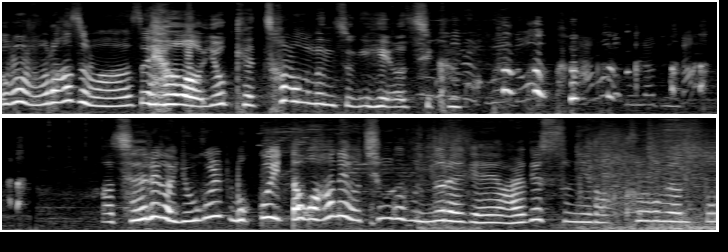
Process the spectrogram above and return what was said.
너무 뭐라 하지 마세요. 욕 개처먹는 중이에요 지금. 아 제리가 욕을 먹고 있다고 하네요 친구분들에게 알겠습니다. 그러면 또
